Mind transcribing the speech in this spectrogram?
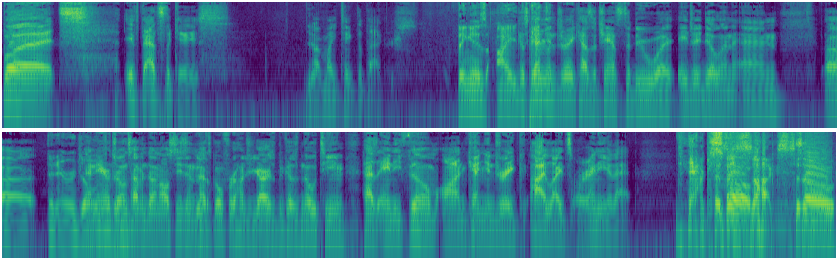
But if that's the case, Yeah. I might take the Packers. thing is, I Because Panther- Kenyon Drake has a chance to do what AJ Dillon and uh, And Aaron Jones. and Aaron Jones haven't done all season. Yeah. That's go for 100 yards because no team has any film on Kenyon Drake highlights or any of that. Yeah, because So- he sucks. So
